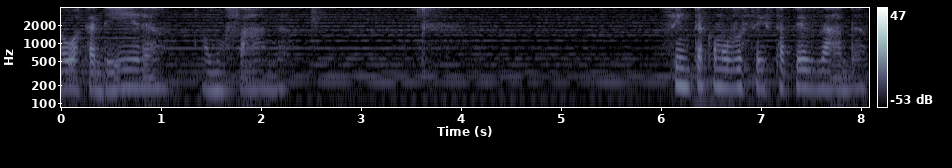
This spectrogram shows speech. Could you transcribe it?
ou a cadeira, a almofada. Sinta como você está pesada.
